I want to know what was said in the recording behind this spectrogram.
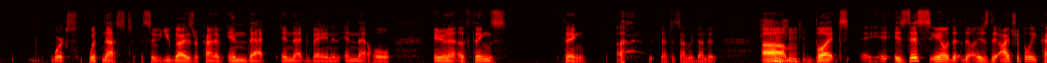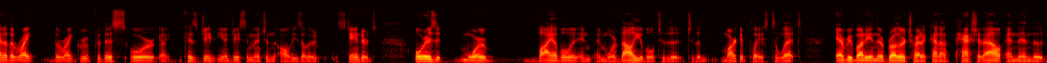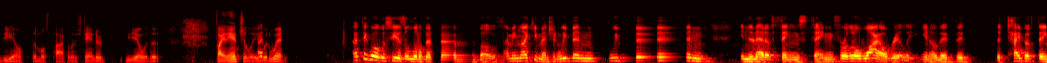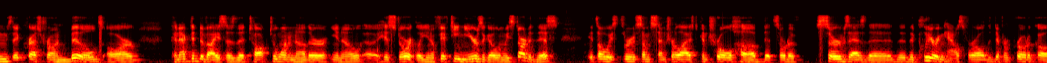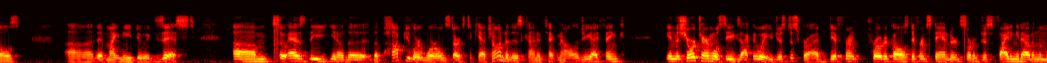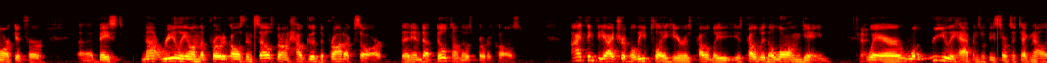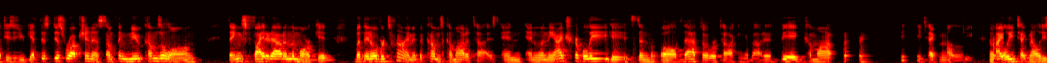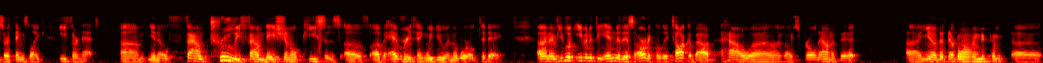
works with Nest. So you guys are kind of in that in that vein and in that whole Internet of Things thing. not to sound redundant. Um, but is this you know the, the, is the IEEE kind of the right the right group for this, or because J you know Jason mentioned all these other standards, or is it more viable and, and, and more valuable to the to the marketplace to let everybody and their brother try to kind of hash it out, and then the, the you know the most popular standard you know with the financially would win. I think what we'll see is a little bit of both. I mean, like you mentioned, we've been we've been in the net of things thing for a little while, really. You know, the the, the type of things that Crestron builds are connected devices that talk to one another. You know, uh, historically, you know, 15 years ago when we started this, it's always through some centralized control hub that sort of serves as the the, the clearinghouse for all the different protocols uh, that might need to exist. Um, so as the you know the the popular world starts to catch on to this kind of technology, I think in the short term, we'll see exactly what you just described: different protocols, different standards, sort of just fighting it out in the market for uh, based not really on the protocols themselves, but on how good the products are that end up built on those protocols. I think the IEEE play here is probably is probably the long game, okay. where what really happens with these sorts of technologies is you get this disruption as something new comes along, things fight it out in the market, but then over time it becomes commoditized. And and when the IEEE gets involved, that's what we're talking about: is big commodity technology. IEEE technologies are things like Ethernet um, you know, found truly foundational pieces of, of everything we do in the world today. And if you look even at the end of this article, they talk about how, uh, as I scroll down a bit, uh, you know, that they're going to com- uh,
